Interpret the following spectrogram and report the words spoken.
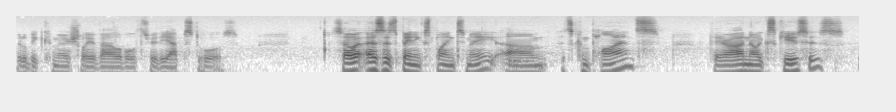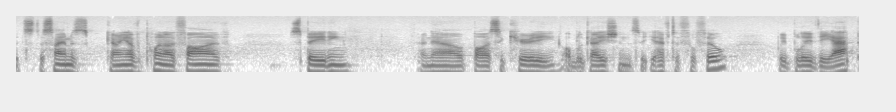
it'll be commercially available through the app stores. So as it's been explained to me, um, it's compliance. There are no excuses. It's the same as going over 0.05, speeding. There are now biosecurity obligations that you have to fulfill. We believe the app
